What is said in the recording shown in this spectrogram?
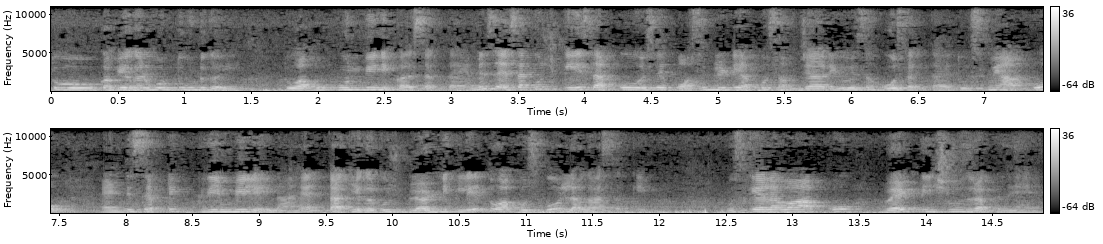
तो कभी अगर वो टूट गई तो आपको खून भी निकल सकता है। मीन्स ऐसा कुछ केस आपको, ऐसे पॉसिबिलिटी आपको समझा रही हो, ऐसा हो सकता है तो उसमें आपको एंटीसेप्टिक क्रीम भी लेना है, ताकि अगर कुछ ब्लड निकले तो आप उसको लगा सके। उसके अलावा आपको वेट टिश्यूज रखने हैं,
